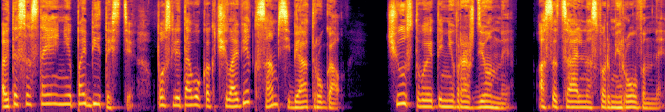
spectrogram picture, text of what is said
Это состояние побитости после того, как человек сам себя отругал. Чувство это не врожденное, а социально сформированное.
